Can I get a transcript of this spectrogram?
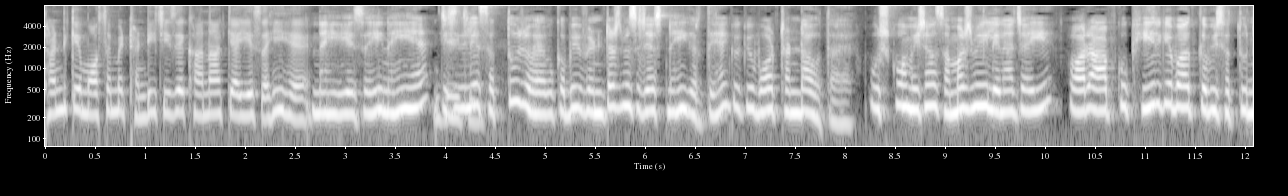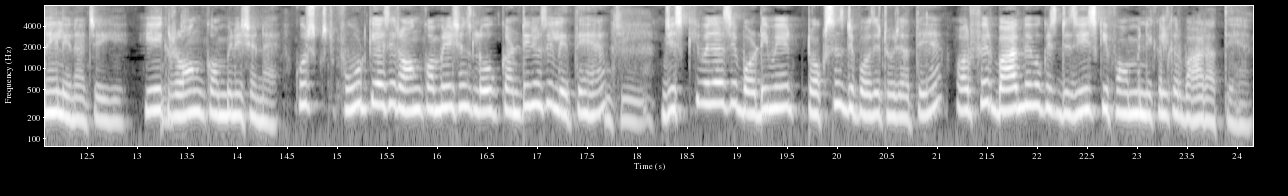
ठंड के मौसम में ठंडी चीज़ें खाना क्या ये सही है? नहीं ये सही नहीं है। इसलिए सत्तू जो है वो कभी विंटर्स में सजेस्ट नहीं करते हैं क्योंकि वो बहुत ठंडा होता है। उसको हमेशा समझ में ही लेना चाहिए और आपको खीर के बाद कभी सत्तू नहीं लेना चाहिए। ये एक रॉन्ग कॉम्बिनेशन है। कुछ फ़ूड के ऐसे रॉन्ग कॉम्बिनेशन लोग कंटिन्यूसली लेते हैं जिसकी वजह से बॉडी में टॉक्सिन्स डिपॉजिट हो जाते हैं और फिर बाद में वो किसी डिज़ीज़ की फॉर्म में निकल कर बाहर आते हैं।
